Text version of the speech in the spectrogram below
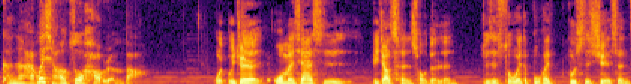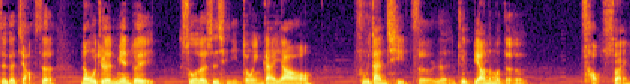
可能还会想要做好人吧。我我觉得我们现在是比较成熟的人，就是所谓的不会不是学生这个角色。那我觉得面对所有的事情，你都应该要负担起责任，就不要那么的草率。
